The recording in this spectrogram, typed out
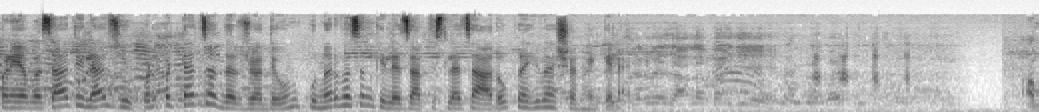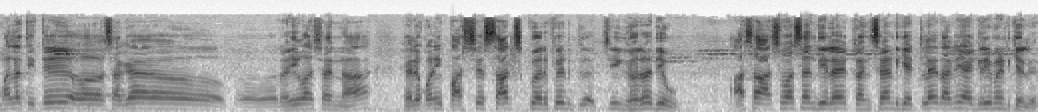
पण या वसाहतीला झोपडपट्ट्यांचा दर्जा देऊन पुनर्वसन केले जात असल्याचा आरोप रहिवाशांनी केला आम्हाला तिथे सगळ्या रहिवाशांना या लोकांनी पाचशे साठ स्क्वेअर फीटची घरं देऊ. असं आश्वासन दिलं आहे कन्सर्ट घेतलं आहेत आणि ॲग्रीमेंट केलेत.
